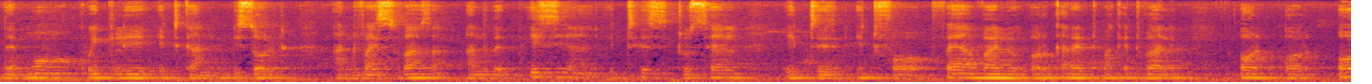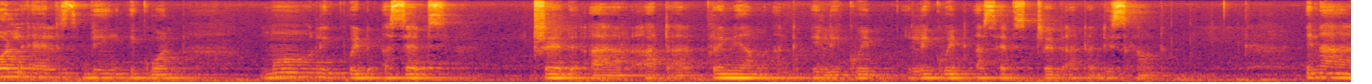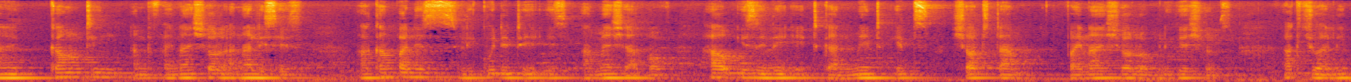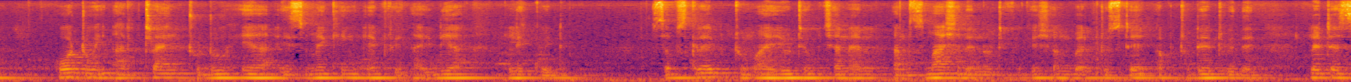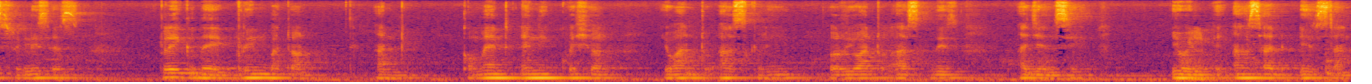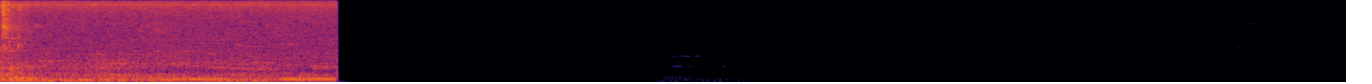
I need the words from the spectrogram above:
the more quickly it can be sold and vice versa and the easier it is to sell it, it for fair value or current market value or, or all else being equal more liquid assets trade are at a premium and illiquid illiquid assets trade at a discount In accounting and financial analysis, a company's liquidity is a measure of how easily it can meet its short-term financial obligations. Actually, what we are trying to do here is making every idea liquid. Subscribe to my YouTube channel and smash the notification bell to stay up to date with the latest releases. Click the green button and comment any question you want to ask me or you want to ask this agency. You will be answered instantly.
